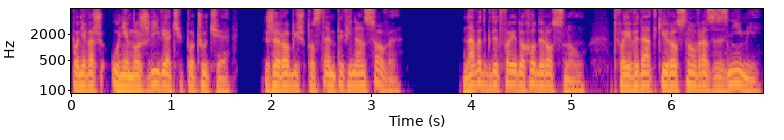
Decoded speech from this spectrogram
ponieważ uniemożliwia ci poczucie, że robisz postępy finansowe. Nawet gdy twoje dochody rosną, twoje wydatki rosną wraz z nimi,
